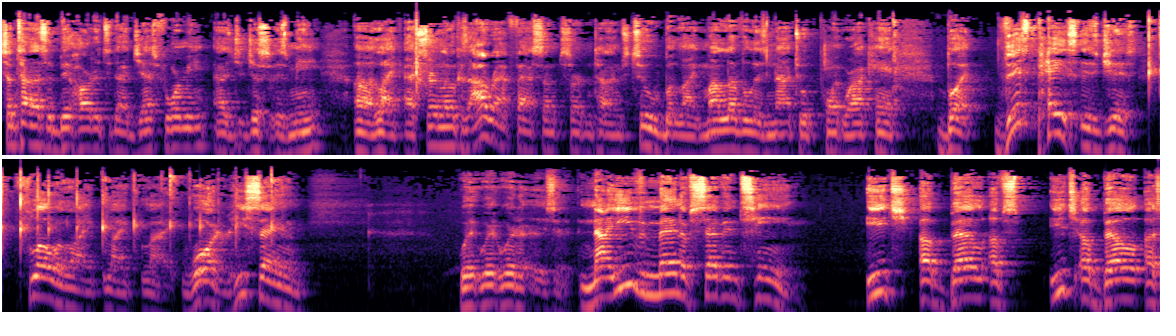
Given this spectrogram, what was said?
Sometimes it's a bit harder to digest for me as just as me. Uh, like at certain level, because I rap fast some certain times too, but like my level is not to a point where I can't. But this pace is just flowing like like like water. He's saying, where, where, where is it? Naive men of 17, each a bell of, each a bell a,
